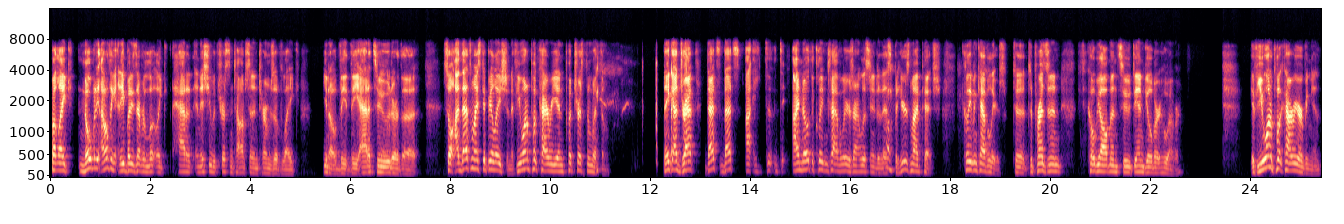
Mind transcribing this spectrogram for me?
But like nobody, I don't think anybody's ever looked like had an issue with Tristan Thompson in terms of like, you know, the the attitude or the. So I, that's my stipulation. If you want to put Kyrie in, put Tristan with them. They got draft. That's that's I I know the Cleveland Cavaliers aren't listening to this, Oh. but here's my pitch: Cleveland Cavaliers to to President Koby Altman to Dan Gilbert, whoever. If you want to put Kyrie Irving in,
